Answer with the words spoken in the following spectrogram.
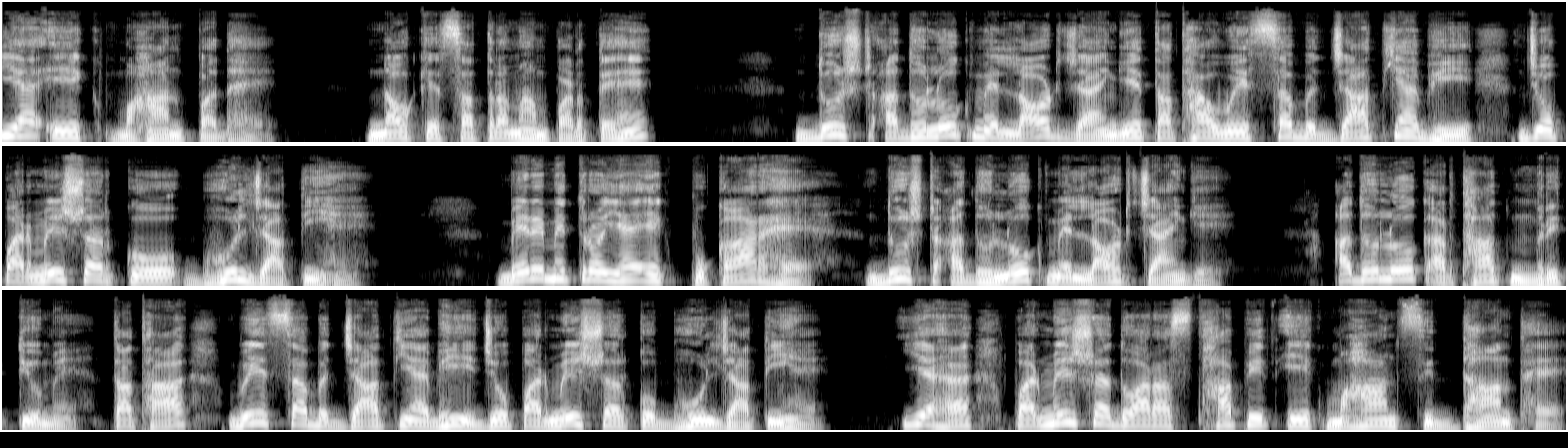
यह एक महान पद है। नौ के सत्रह में हम पढ़ते हैं, दुष्ट अधोलोक में लौट जाएँगे तथा वे सब जातियाँ भी जो परमेश्वर को भूल जाती हैं। मेरे मित्रों, यह एक पुकार है, दुष्ट अधोलोक में लौट जाएँगे। अधोलोक अर्थात मृत्यु में, तथा वे सब जातियाँ भी जो परमेश्वर को भूल जाती हैं। यह परमेश्वर द्वारा स्थापित एक महान सिद्धांत है।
